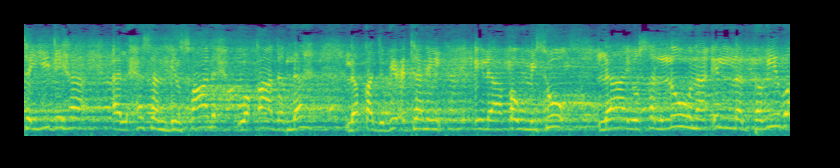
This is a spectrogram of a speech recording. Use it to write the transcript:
سيدها الحسن بن صالح وقالت له لقد بعتني إلى قوم سوء لا يصلون إلا الفريضة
